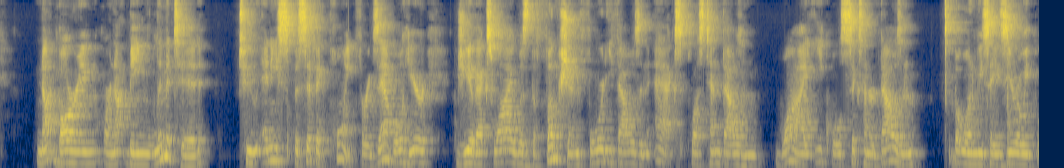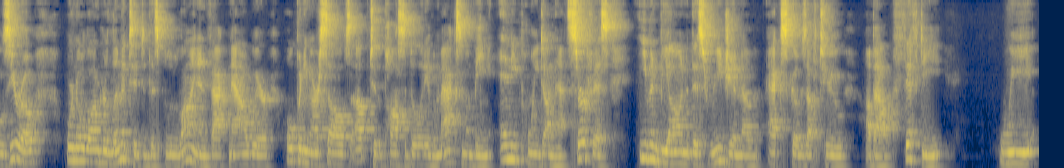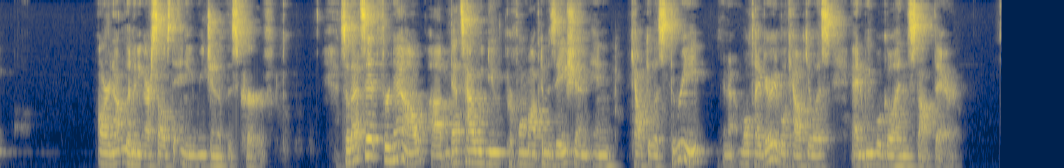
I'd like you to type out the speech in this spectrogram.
not barring or not being limited to any specific point. For example, here g of xy was the function 40,000x plus 10,000y equals 600,000. But when we say 0 equals 0, we're no longer limited to this blue line. In fact, now we're opening ourselves up to the possibility of a maximum being any point on that surface, even beyond this region of x goes up to about 50. We are not limiting ourselves to any region of this curve. So that's it for now. Um, that's how we do perform optimization in Calculus 3, in multivariable calculus, and we will go ahead and stop there.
